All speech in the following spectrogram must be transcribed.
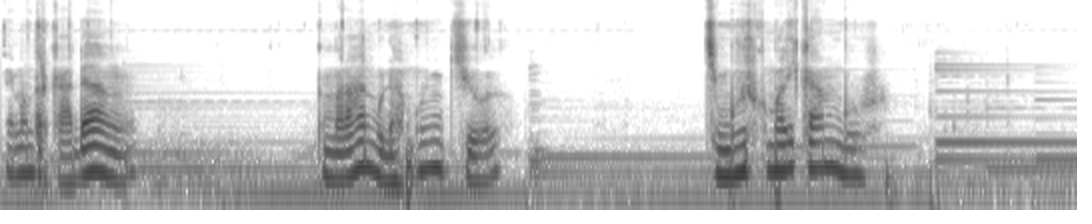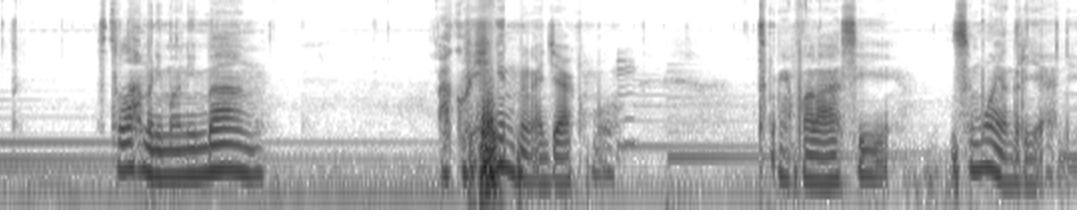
Memang terkadang kemarahan mudah muncul, cemburu kembali kambuh. Setelah menimbang-nimbang, aku ingin mengajakmu untuk mengevaluasi semua yang terjadi.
